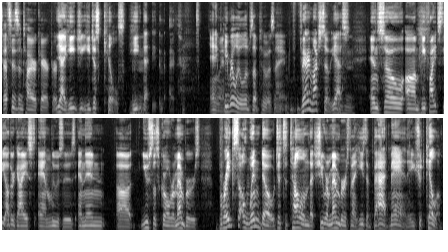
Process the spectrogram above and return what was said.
That's his entire character. Yeah, he he just kills. He mm-hmm. that, anyway. He really lives up to his name. Very much so, yes. Mm-hmm. And so um, he fights the other Geist and loses, and then uh, Useless Girl remembers, breaks a window just to tell him that she remembers and that he's a bad man and you should kill him.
